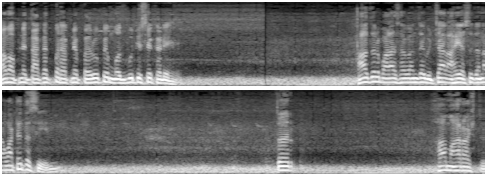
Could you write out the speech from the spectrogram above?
हम अपने ताकत पर अपने पैरों पे मजबूती से खड़े हैं। हा जर बाळासाहेबांचा विचार आहे असं त्यांना वाटत असेल तर हा महाराष्ट्र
